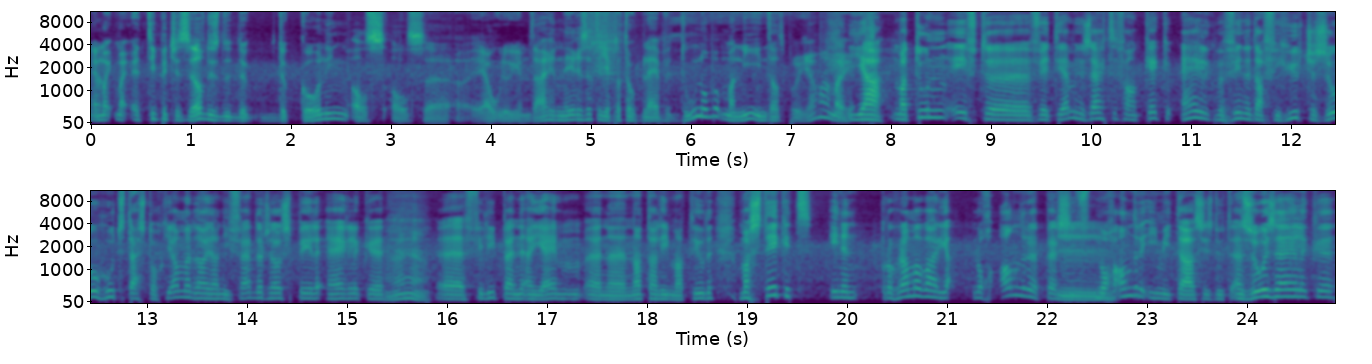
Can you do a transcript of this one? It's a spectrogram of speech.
En maar, maar het typetje zelf, dus de, de, de koning als... als eh, ja, hoe doe je hem daar neerzetten? Je hebt dat toch blijven doen, op het, maar niet in dat programma. Maar Ja, maar toen heeft eh, VTM gezegd van, kijk, eigenlijk, we vinden dat figuurtje zo goed. Dat is toch jammer dat je dat niet verder zou spelen, eigenlijk. Ah, eh Philippe en, en jij m- en Nathalie Mathilde. Maar steek het in een programma waar je nog andere persief, Mm. nog andere imitaties doet. En zo is eigenlijk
